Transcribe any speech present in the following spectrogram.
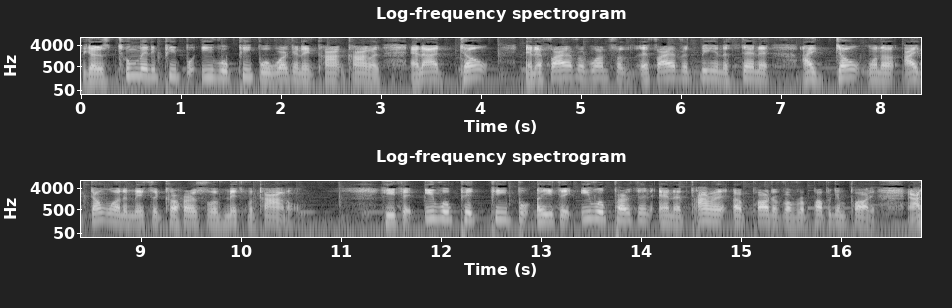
because there's too many people, evil people working in con- Congress, and I don't. And if I ever run for, if I ever be in the Senate, I don't want to. I don't want to mix and coerce with Mitch McConnell. He's an evil people. Uh, he's an evil person and a tyrant, a part of a Republican Party. And I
